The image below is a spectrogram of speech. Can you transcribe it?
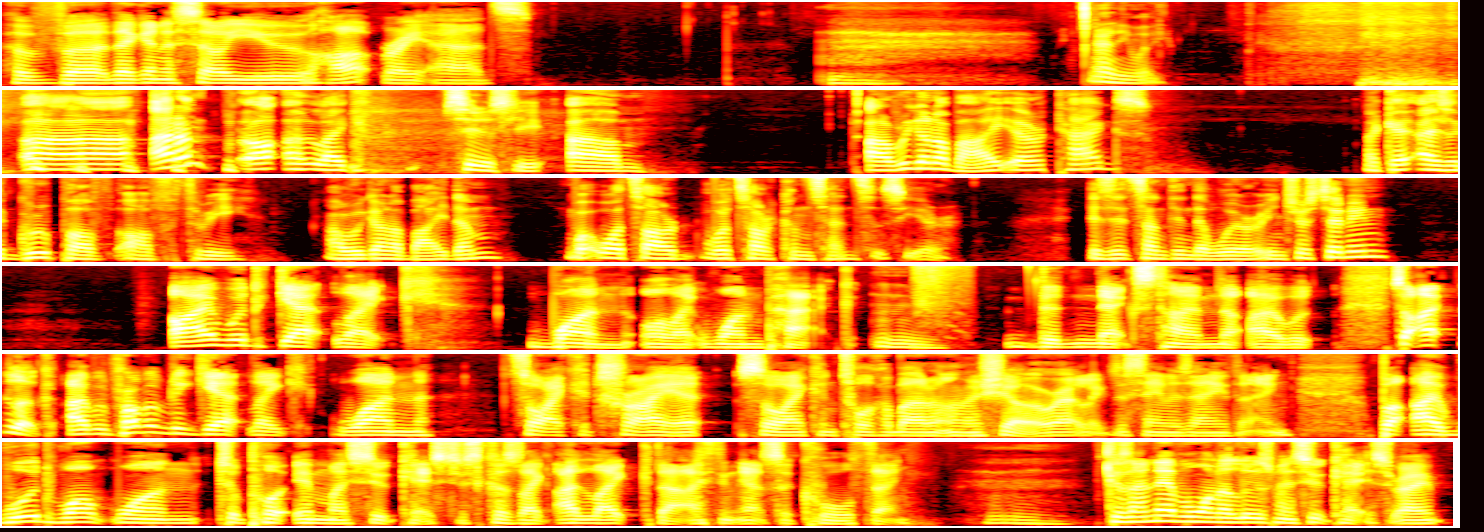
have uh, they're going to sell you heart rate ads. Anyway, uh, I don't uh, uh, like seriously. Um, are we gonna buy AirTags? Like a, as a group of of three, are we gonna buy them? What what's our what's our consensus here? Is it something that we're interested in? I would get like one or like one pack Mm. the next time that I would. So I look, I would probably get like one so I could try it, so I can talk about it on a show, right? Like the same as anything. But I would want one to put in my suitcase, just because like I like that. I think that's a cool thing. Hmm. Because I never want to lose my suitcase, right?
